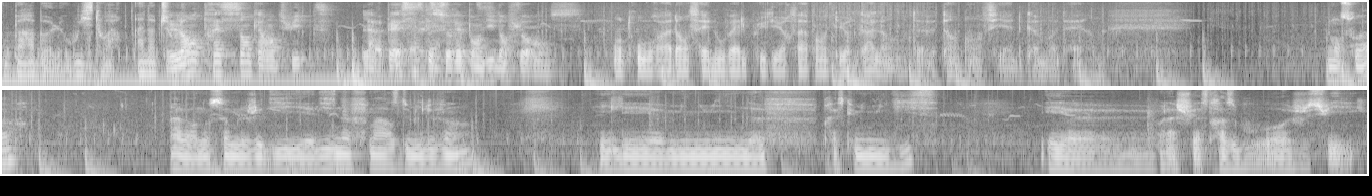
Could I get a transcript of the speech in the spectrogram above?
ou parabole, ou histoire, à notre L'an 1348, la peste se répandit dans Florence. On trouvera dans ces nouvelles plusieurs aventures galantes, tant anciennes que modernes. Bonsoir. Alors nous sommes le jeudi 19 mars 2020. Il est euh, minuit 9, presque minuit 10. Et euh, voilà, je suis à Strasbourg, je suis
